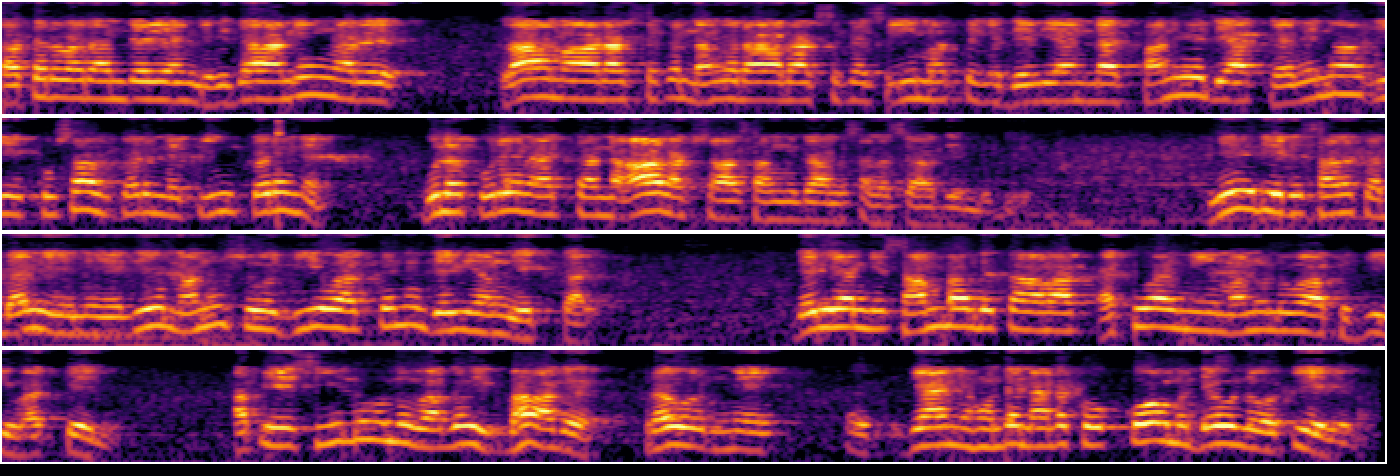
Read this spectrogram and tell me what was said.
සතරවරන් දෙවියන්ගේ විධානයෙන් අර ග්‍රාම ආරක්ෂක නගර ආරක්ෂක ශ්‍රීමත්ක දෙවියන්වත් පණිවිඩයක් ලැබෙනවා මේ කුසල් කරන පින් කරන ගුණ පුරේන අත්යන් ආරක්ෂා සංවිධාන සලසා දෙන්නේ. මේ විදිහට සලක බැලීමේදී මිනිසෝ ජීවත් වෙන දෙවියන් එක්කයි. දෙවියන්ගේ සම්බන්ධතාවක් ඇතුවයි මේ මනුලුව අපි ජීවත් වෙන්නේ. අපේ සීලෝම වග විභාග ප්‍රවෘන්නේ කියන්නේ හොඳ නරක ඔක්කොම දෙව්ලොව කියවෙනවා.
